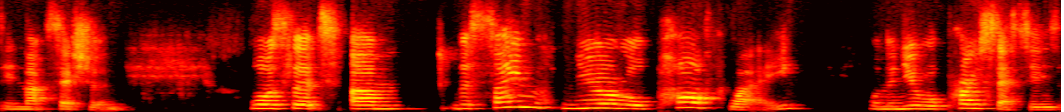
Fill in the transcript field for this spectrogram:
in that session was that um, the same neural pathway or the neural processes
